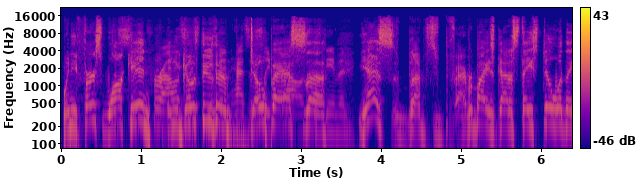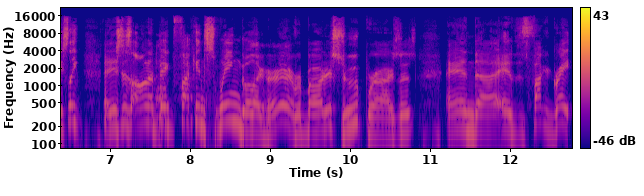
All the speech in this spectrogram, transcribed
When you first walk in and you go through their demon has a dope ass. Uh, yes, but everybody's got to stay still when they sleep, and it's just on a big fucking swing, go like, "Hey, everybody, soup rises," and uh, it's fucking great.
